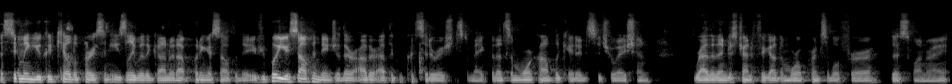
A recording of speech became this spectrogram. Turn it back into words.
Assuming you could kill the person easily with a gun without putting yourself in danger. If you put yourself in danger, there are other ethical considerations to make, but that's a more complicated situation rather than just trying to figure out the moral principle for this one, right?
